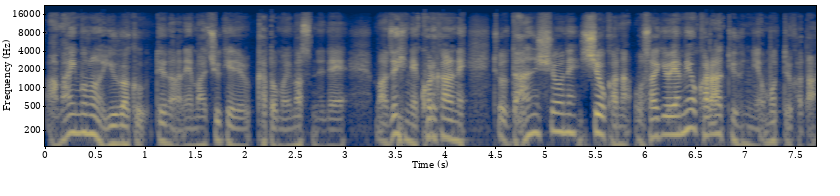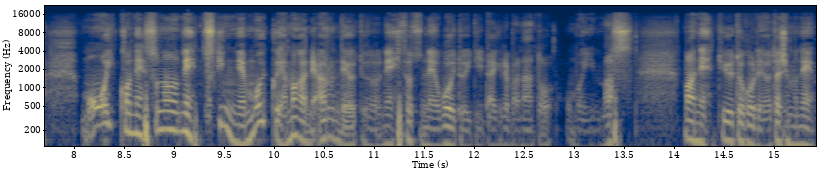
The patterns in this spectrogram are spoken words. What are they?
甘いものの誘惑っていうのはね、待ち受けるかと思いますんでね、まあぜひね、これからね、ちょっと断酒をね、しようかな、お酒をやめようかなっていうふうに、思ってる方、もう一個ね、そのね、次にね、もう一個山がね、あるんだよっていうのをね、一つね、覚えておいていただければなと思います。まあね、というところで私もね、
